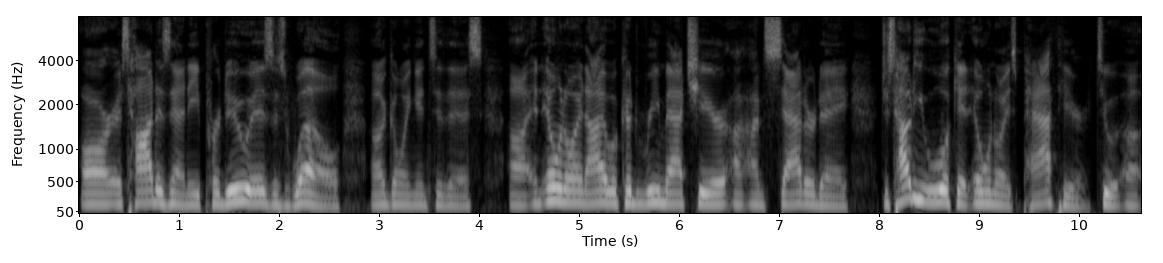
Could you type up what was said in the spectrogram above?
are as hot as any. Purdue is as well uh, going into this. Uh, and Illinois and Iowa could rematch here on, Saturday. Just how do you look at Illinois' path here to a,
